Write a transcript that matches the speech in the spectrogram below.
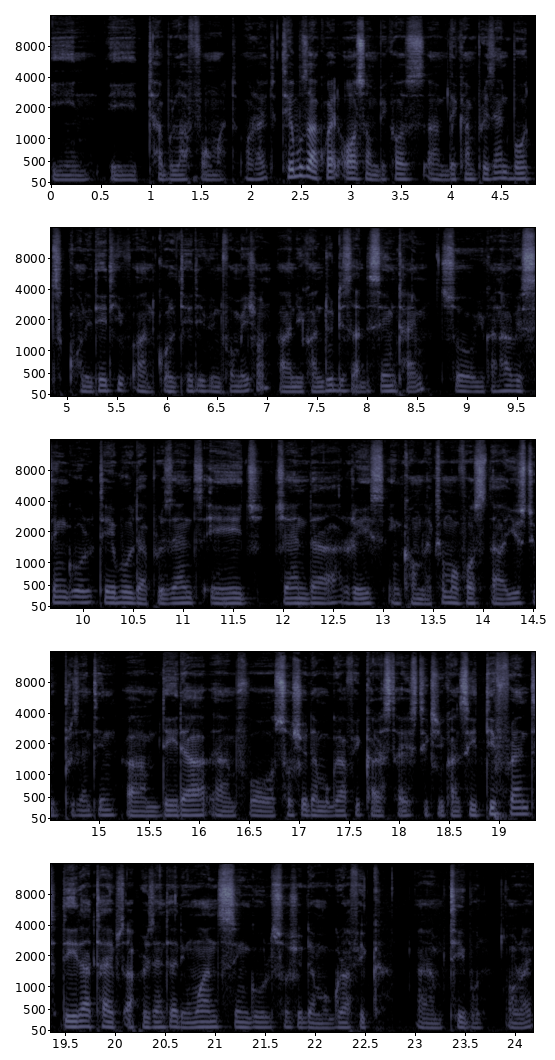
in a tabular format all right? Tables are quite awesome because um, they can present both quantitative and qualitative information and you can do this at the same time. So you can have a single table that presents age gender race income like some of us that are used to presenting um, data um, for social demographic characteristics. You can see different data types are presented in one single social demographic um, table all right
